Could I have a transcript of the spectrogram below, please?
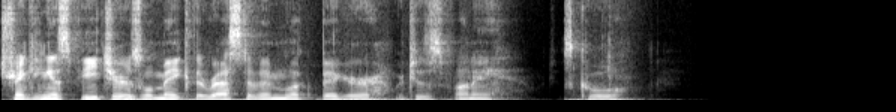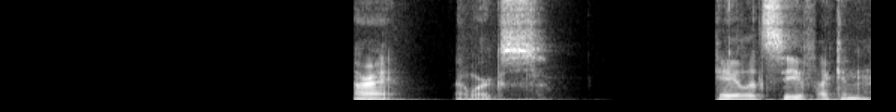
shrinking his features will make the rest of him look bigger, which is funny. It's cool. All right, that works. Okay, let's see if I can,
